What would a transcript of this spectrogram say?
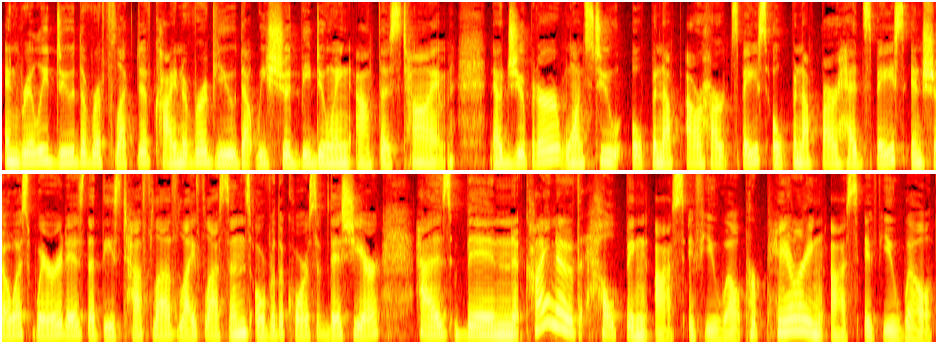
and really do the reflective kind of review that we should be doing at this time. Now, Jupiter wants to open up our heart space, open up our head space, and show us where it is that these tough love life lessons over the course of this year has been kind of helping us, if you will, preparing us, if you will,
